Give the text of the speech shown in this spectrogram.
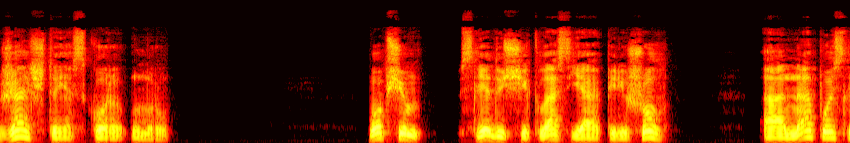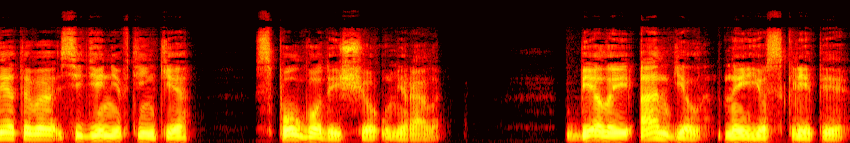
Жаль, что я скоро умру. В общем, в следующий класс я перешел, а она после этого сидения в теньке с полгода еще умирала. Белый ангел на ее склепе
